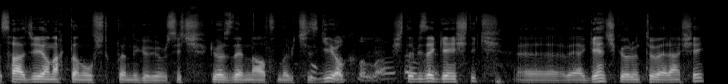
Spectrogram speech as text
sadece yanaktan oluştuklarını görüyoruz. Hiç gözlerinin altında bir çizgi yok. İşte bize gençlik veya genç görüntü veren şey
